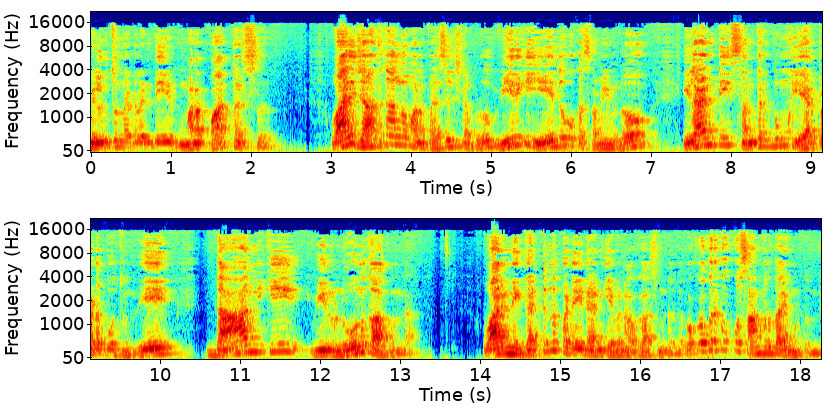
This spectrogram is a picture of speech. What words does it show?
మెలుగుతున్నటువంటి మన పార్ట్నర్స్ వారి జాతకాల్లో మనం పరిశీలించినప్పుడు వీరికి ఏదో ఒక సమయంలో ఇలాంటి సందర్భము ఏర్పడబోతుంది. దానికి వీరు లోను కాకుండా వారిని గట్టున పడేయడానికి ఏమైనా అవకాశం ఉంటుంది ఒక్కొక్కరికి ఒక్కొక్క సాంప్రదాయం ఉంటుంది.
